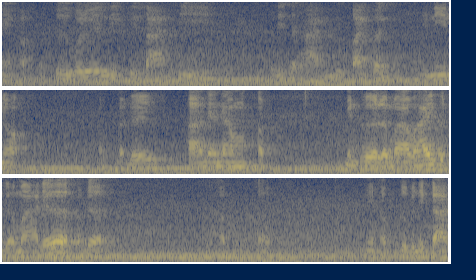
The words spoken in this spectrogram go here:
นี่ครับ คือบริเวณนี้คือศาลที่ปฏิสถานรูปปั้นเพิ่นอยู่นี่เนาะก็เลยพาแนะนำครับเป็นเพลินละมาไว้เพิ่นก็มาเด้อครับเด้อครับครับนี่ครับคือบรรยากาศ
